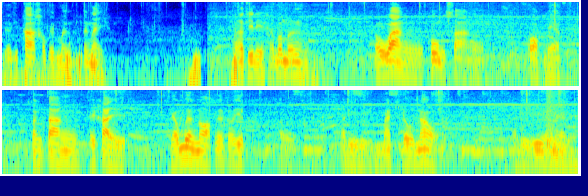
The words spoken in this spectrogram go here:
เดี๋ยวจะพาเขาไปเมืองข้างในมาที่นี่ครับมาเมืองเขาว่างโครงสร้างออกแบบต่างๆไข่ๆแถวเมืองนอกเลยเขาเฮ็ดเอาอันนี้แมคโดนัลล์อันนี้อย่างแน่เนี่ย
